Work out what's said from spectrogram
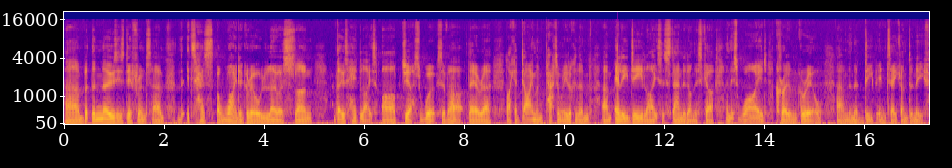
um, but the nose is different. Um, it has a wider grille, lower slung, those headlights are just works of art. They're uh, like a diamond pattern when you look at them. Um, LED lights are standard on this car, and this wide chrome grille, um, and the deep intake underneath.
